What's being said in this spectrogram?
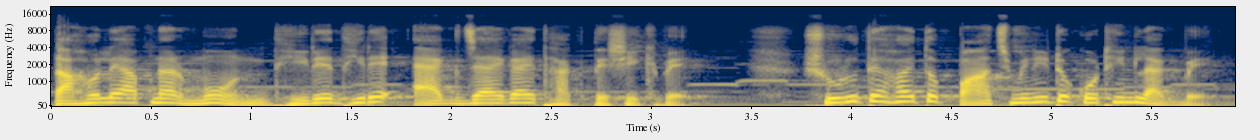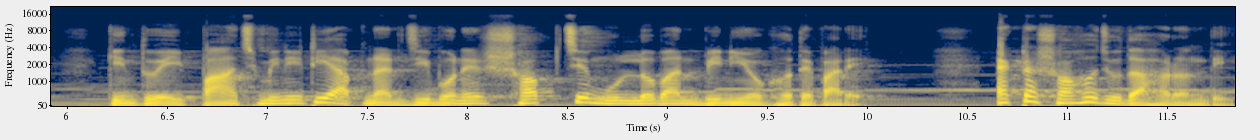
তাহলে আপনার মন ধীরে ধীরে এক জায়গায় থাকতে শিখবে। শুরুতে হয়তো পাঁচ মিনিটও কঠিন লাগবে, কিন্তু এই পাঁচ মিনিটই আপনার জীবনের সবচেয়ে মূল্যবান বিনিয়োগ হতে পারে। একটা সহজ উদাহরণ দিই।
